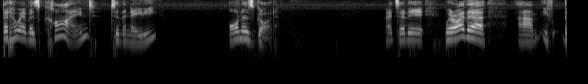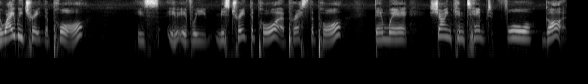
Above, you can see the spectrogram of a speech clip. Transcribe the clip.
but whoever's kind to the needy honors God." Right, so there, we're either um, if the way we treat the poor is if we mistreat the poor, oppress the poor, then we're showing contempt for God,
